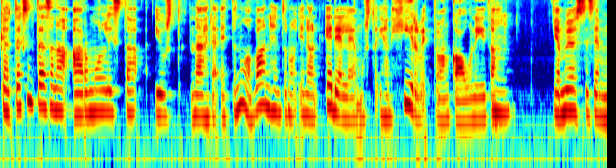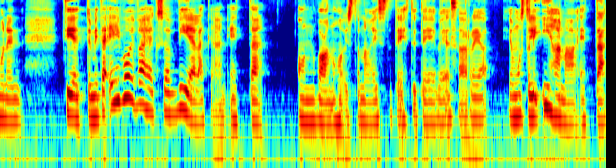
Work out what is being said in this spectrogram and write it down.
käyttääkö nyt tämä sana armollista just nähdä, että nuo on vanhentunut ja ne on edelleen musta ihan hirvittävän kauniita. Mm. Ja myös se semmoinen tietty, mitä ei voi väheksyä vieläkään, että on vanhoista naisista tehty TV-sarja. Ja musta oli ihanaa, että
